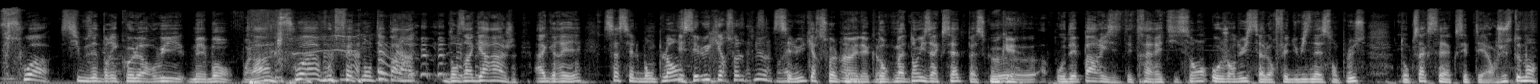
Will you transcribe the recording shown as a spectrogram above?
soit si vous êtes bricoleur, oui, mais bon, voilà. Soit vous le faites monter par dans un garage agréé. Ça, c'est le bon plan. Et c'est lui qui reçoit le pneu C'est lui qui reçoit le Ah oui, pneu. Donc maintenant ils acceptent parce que euh, au départ ils étaient très réticents. Aujourd'hui ça leur fait du business en plus. Donc ça c'est accepté. Alors justement,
